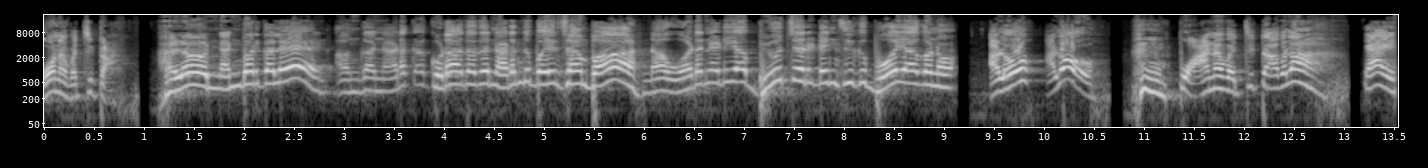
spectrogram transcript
போன வச்சிட்டான். ஹலோ நண்பர்களே அங்க நடக்க கூடாதது நடந்து போயிருச்சாம்பா நான் உடனடியா ஃபியூச்சர் டென்ஸுக்கு போய் ஆகணும் ஹலோ? ஹலோ போன வச்சிட்டாவளா? ஏய்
